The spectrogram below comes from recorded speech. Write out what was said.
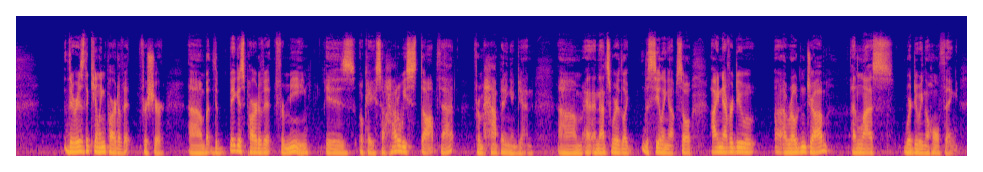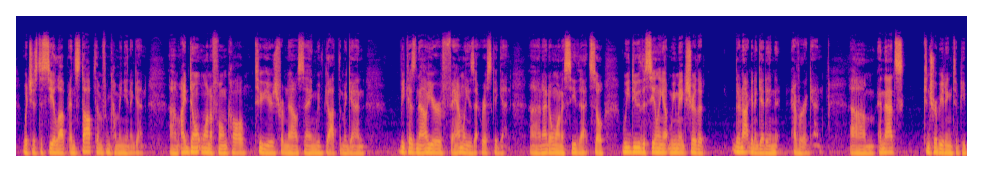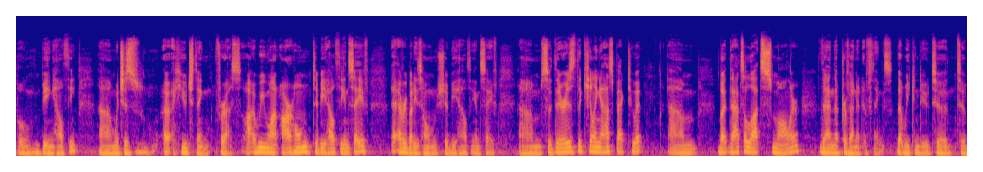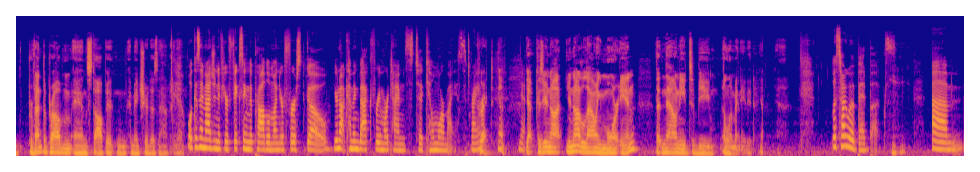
there is the killing part of it for sure. Um, but the biggest part of it for me is okay, so how do we stop that from happening again? Um, and, and that's where like the sealing up. So I never do a, a rodent job unless we're doing the whole thing, which is to seal up and stop them from coming in again. Um, I don't want a phone call two years from now saying we've got them again because now your family is at risk again. Uh, and I don't want to see that. So we do the sealing up. We make sure that they're not going to get in ever again. Um, and that's contributing to people being healthy, um, which is a, a huge thing for us. Uh, we want our home to be healthy and safe. Everybody's home should be healthy and safe. Um, so there is the killing aspect to it, um, but that's a lot smaller than the preventative things that we can do to to prevent the problem and stop it and, and make sure it doesn't happen again. well because i imagine if you're fixing the problem on your first go you're not coming back three more times to kill more mice right Correct. Yeah. Yeah. Yeah. Because you're not you're not allowing more in that now need to be eliminated. Yeah. Let's talk about bed bugs. Um,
